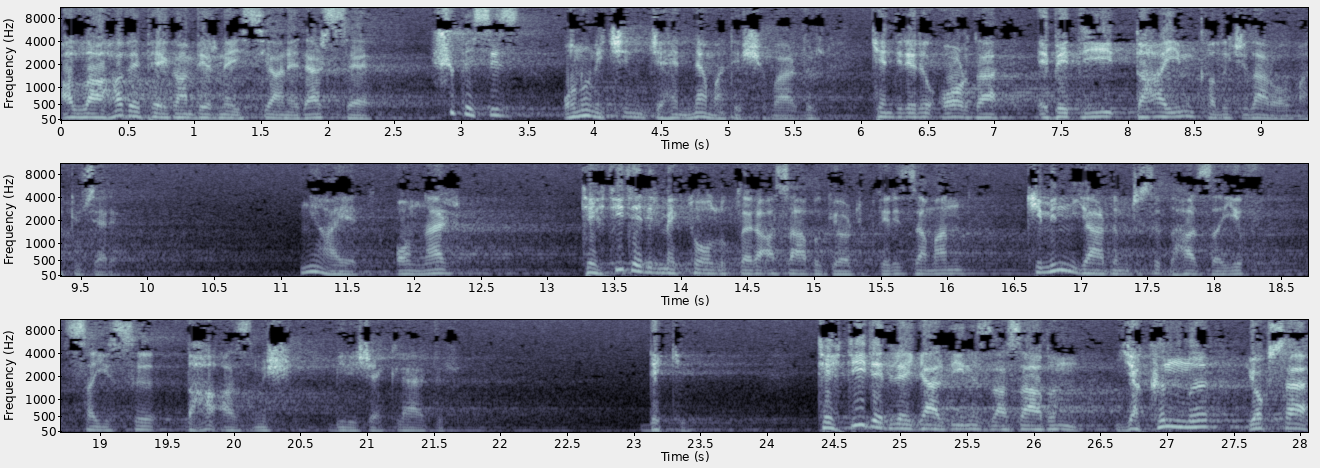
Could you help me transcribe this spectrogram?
Allah'a ve peygamberine isyan ederse şüphesiz onun için cehennem ateşi vardır. Kendileri orada ebedi daim kalıcılar olmak üzere. Nihayet onlar tehdit edilmekte oldukları azabı gördükleri zaman kimin yardımcısı daha zayıf, sayısı daha azmış bileceklerdir. De ki, tehdit edile geldiğiniz azabın yakın mı yoksa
